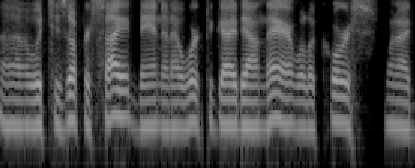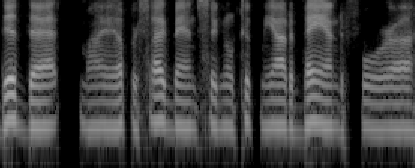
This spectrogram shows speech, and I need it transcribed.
uh, which is upper sideband, and I worked a guy down there. Well, of course, when I did that, my upper sideband signal took me out of band for uh,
